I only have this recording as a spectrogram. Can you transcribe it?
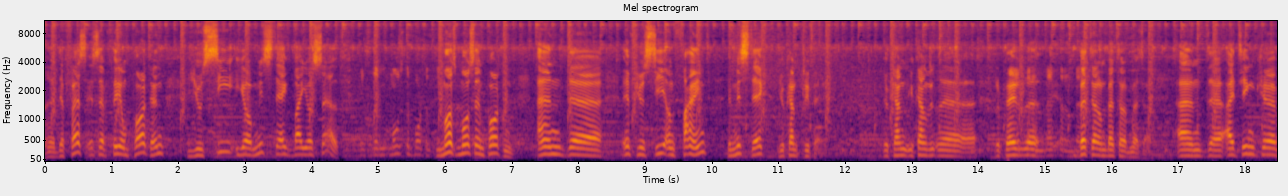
uh, the first is uh, very important. You see your mistake by yourself. It's the most important thing. Most, most important. And uh, if you see and find the mistake, you can prepare. You can, you can uh, repair better and better and better. better and better and better. And uh, I think, uh,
